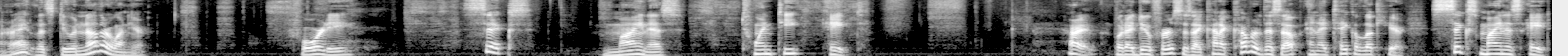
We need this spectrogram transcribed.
All right, let's do another one here. 46 minus 28. All right, what I do first is I kind of cover this up and I take a look here. 6 minus 8.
